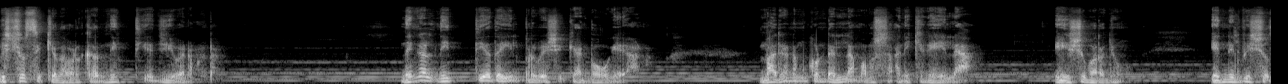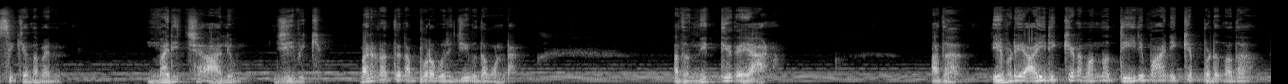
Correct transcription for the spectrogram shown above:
വിശ്വസിക്കുന്നവർക്ക് നിത്യജീവനുണ്ട്. നിങ്ങൾ നിത്യതയിൽ പ്രവേശിക്കാൻ പോവുകയാണ്. മരണം കൊണ്ടെല്ലാം അവസാനിക്കുകയില്ല. യേശു പറഞ്ഞു എന്നിൽ വിശ്വസിക്കുന്നവൻ മരിച്ചാലും ജീവിക്കും. മരണത്തിനപ്പുറം ഒരു ജീവിതമുണ്ട്. അത് നിത്യതയാണ്. അത് എവിടെ ആയിരിക്കണമെന്ന് തീരുമാനിക്കപ്പെടുന്നത്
